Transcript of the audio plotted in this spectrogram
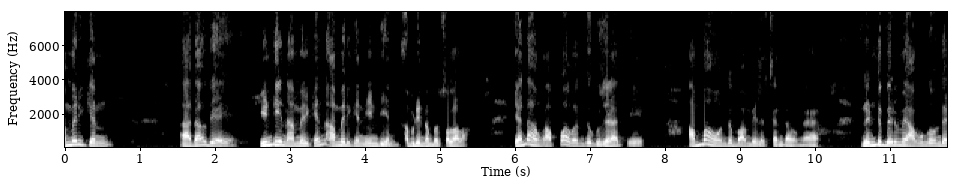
அமெரிக்கன் அதாவது இந்தியன் அமெரிக்கன் அமெரிக்கன் இந்தியன் அப்படின்னு நம்ம சொல்லலாம். ஏன்னா அவங்க அப்பா வந்து குஜராத்தி அம்மா வந்து பாம்பேயில் சேர்ந்தவங்க. ரெண்டு பேருமே அவங்க வந்து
